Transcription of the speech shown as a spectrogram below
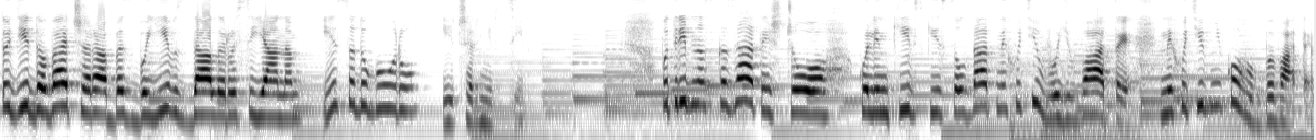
Тоді до вечора без боїв здали росіянам і Садогуру, і Чернівці. Потрібно сказати, що колінківський солдат не хотів воювати, не хотів нікого вбивати.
